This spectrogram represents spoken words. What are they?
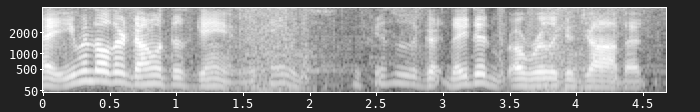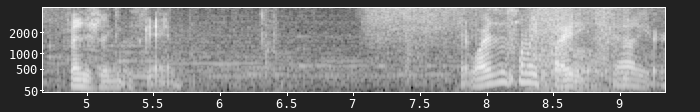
Hey, even though they're done with this game, this game is this game is a good. They did a really good job at finishing this game. Okay, why is there so many Spideys? Get out of here.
